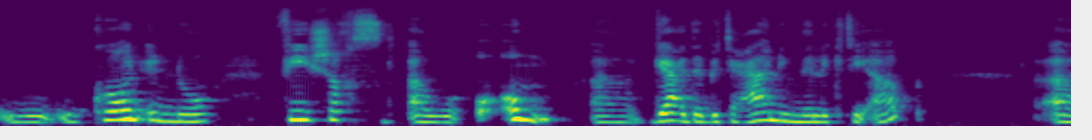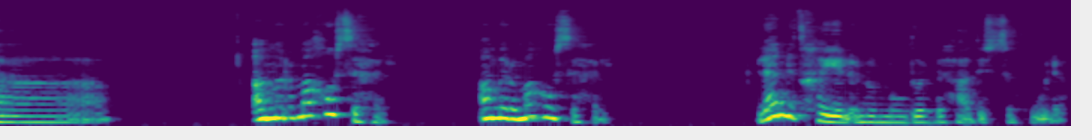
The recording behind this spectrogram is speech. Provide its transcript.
وكون إنه في شخص أو أم آه قاعدة بتعاني من الاكتئاب آه أمر ما هو سهل أمر ما هو سهل. لا نتخيل إنه الموضوع بهذه السهولة.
